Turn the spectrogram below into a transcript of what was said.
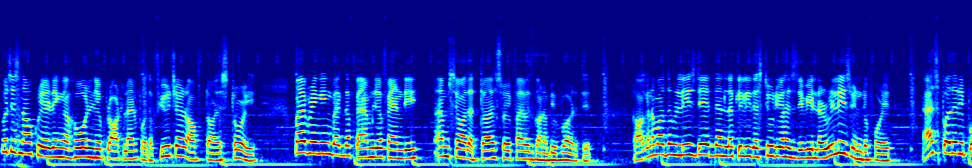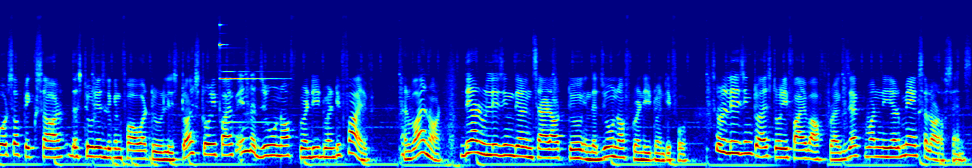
which is now creating a whole new plotline for the future of Toy Story. By bringing back the family of Andy, I'm sure that Toy Story 5 is gonna be worth it. Talking about the release date, then luckily the studio has revealed a release window for it. As per the reports of Pixar, the studio is looking forward to release Toy Story 5 in the June of 2025. And why not? They are releasing their Inside Out 2 in the June of 2024. So releasing Toy Story 5 after exact one year makes a lot of sense.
